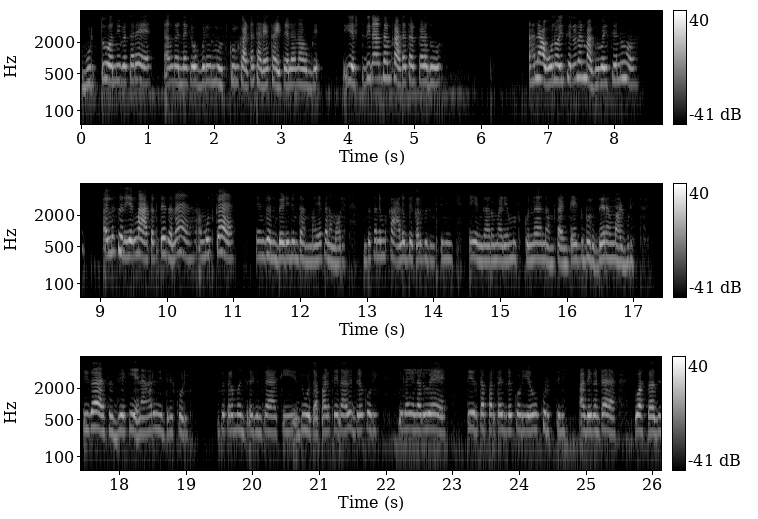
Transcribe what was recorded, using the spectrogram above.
ಬಿಡ್ತು ಅನ್ನಿಬೇಕಾರೆ ಹಂಗೆ ಅನ್ನಕ್ಕೆ ಹೋಗ್ಬೇಡಿ ಮುತ್ಕೊಂಡು ಕಾಟ ತಡೆಯಕ್ಕೆ ಐತಿಲ್ಲ ನಾವ್ಗೆ. ಎಷ್ಟು ದಿನ ಅಂತ ಕಾಟ ತಡ್ಕೊಳ್ಳೋದು ಅಲ್ಲ, ಅವನ ವಯಸ್ಸೇನು ನನ್ನ ಮಗಳ ವಯಸ್ಸೇನು? ಅಲ್ಲ, ಸರಿಯಾಗಿ ಮಾತಾಡ್ತಾ ಆ ಮುತ್ಕ? ಹೆಂಗೆ ಅನ್ಬೇಡಿ ನಿಮ್ದು ಅಮ್ಮಯ್ಯ ಕಣಮ್ಮವ್ರೆ ಬೇಕಾದ್ರೆ ನಿಮ್ಮ ಕಾಲಿಗೆ ಬೇಕಾದ್ರೆ ಬಿದ್ಬಿಡ್ತೀನಿ ಹೆಂಗಾರು ಮಾಡಿ ಮುತ್ಕನ್ನ ನಮ್ಮ ತಂಟೆಗೆ ಬರ್ದೇ ಹಂಗೆ ಮಾಡಿಬಿಡಿ. ಈಗ ಸದ್ಯಕ್ಕೆ ಏನಾರು ಇದ್ರೆ ಕೊಡಿ. ಬೇಕಾದ್ರೆ ಮಂತ್ರ ಗಿಂತ್ರ ಹಾಕಿ, ಧೂಳ್ತ ಪಾಳ್ತ ಏನಾರು ಇದ್ರೆ ಕೊಡಿ. ಇಲ್ಲ, ಏನಾರು ತೀರ್ಥ ಬರ್ತಾ ಇದ್ರೆ ಕೊಡಿ, ಅವು ಕುಡಿಸ್ತೀನಿ. ಅದೇ ಗಂಟೆ ಹೊಸದು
